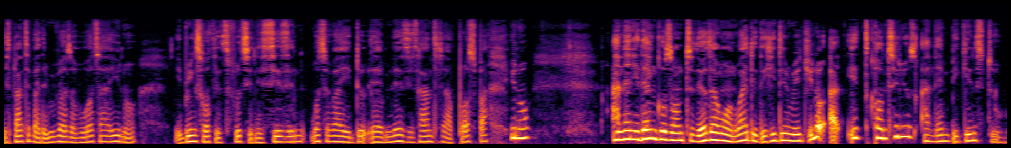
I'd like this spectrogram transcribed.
is planted by the rivers of water. You know, he brings forth its fruits in his season. Whatever he do, um, lays his hands shall prosper. You know, and then he then goes on to the other one. Why did the hidden rage? You know, uh, it continues and then begins to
